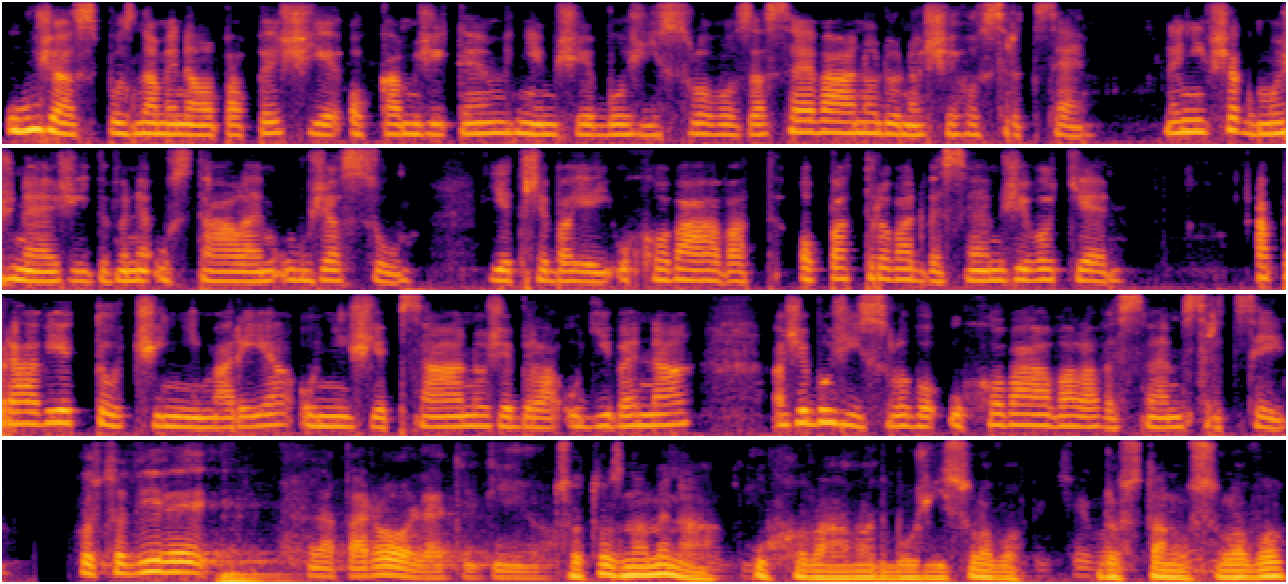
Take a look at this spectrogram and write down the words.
Úžas, poznamenal papež, je okamžikem, v němž je boží slovo zaséváno do našeho srdce. Není však možné žít v neustálém úžasu. Je třeba jej uchovávat, opatrovat ve svém životě. A právě to činí Maria, o níž je psáno, že byla udivena a že boží slovo uchovávala ve svém srdci. Co to znamená uchovávat boží slovo? Dostanu slovo,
